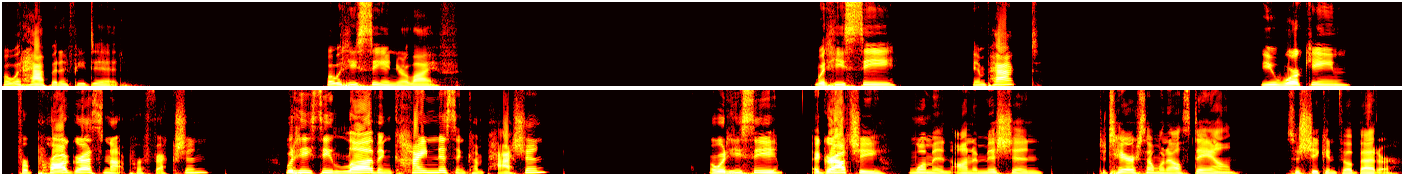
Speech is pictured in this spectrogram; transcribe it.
What would happen if he did? What would he see in your life? Would he see impact? You working for progress, not perfection? Would he see love and kindness and compassion? Or would he see a grouchy woman on a mission to tear someone else down so she can feel better?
